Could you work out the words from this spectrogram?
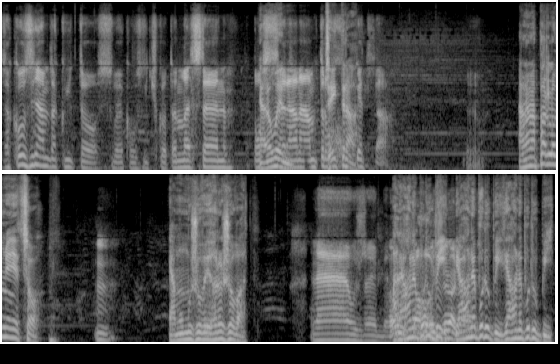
zakouzi nám takový to svoje kouzlíčko, tenhle ten posera nám trochu Zítra. kecá. ale napadlo mě něco. Hm. Já mu můžu vyhrožovat. Ne, už bylo. Ale já ho nebudu být, já ho nebudu být, já ho nebudu být.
